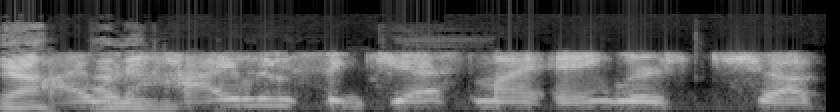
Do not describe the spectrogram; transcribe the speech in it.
Yeah. I would mean, highly suggest my anglers chuck,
